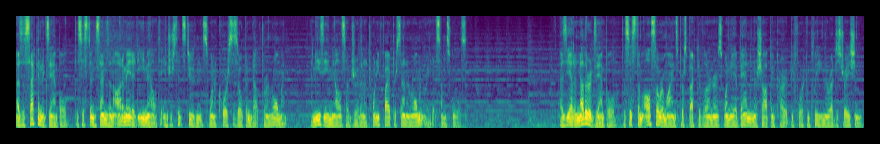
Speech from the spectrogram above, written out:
As a second example, the system sends an automated email to interested students when a course is opened up for enrollment and these emails have driven a 25% enrollment rate at some schools. As yet another example, the system also reminds prospective learners when they abandon their shopping cart before completing the registration.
